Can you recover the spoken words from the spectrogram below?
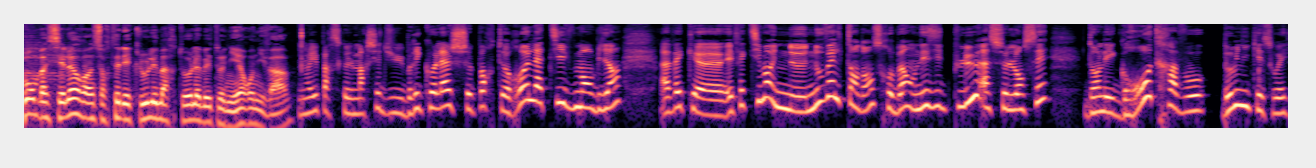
Bon, bah c'est l'heure, hein. sortez les clous, les marteaux, la bétonnière, on y va. Oui, parce que le marché du bricolage se porte relativement bien, avec euh, effectivement une nouvelle tendance. Robin, on n'hésite plus à se lancer dans les gros travaux. Dominique Essoué.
